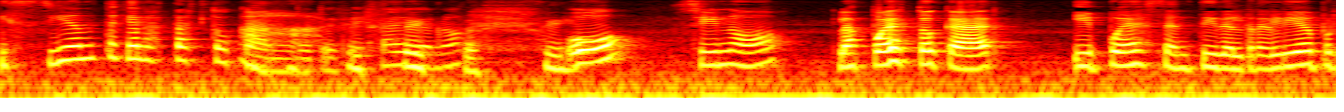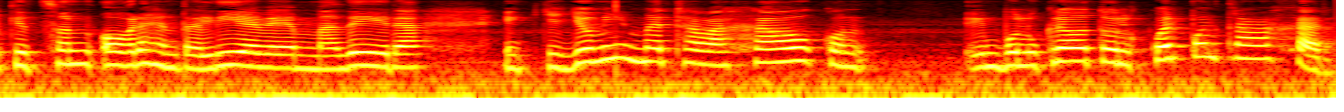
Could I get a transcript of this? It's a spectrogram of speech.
y sientes que las estás tocando, ¿te fijas? ¿no? O si no, las puedes tocar y puedes sentir el relieve porque son obras en relieve, en madera, en que yo misma he trabajado con, involucrado todo el cuerpo al trabajar.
